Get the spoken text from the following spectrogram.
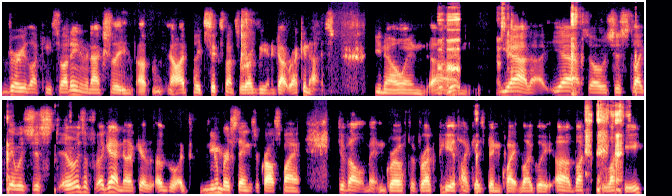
very lucky. So I didn't even actually, uh, you know, I played six months of rugby and it got recognized, you know, and um, yeah, that, yeah. So it was just like it was just it was a, again like a, a, numerous things across my development and growth of rugby. It like has been quite lucky, uh, luck, lucky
